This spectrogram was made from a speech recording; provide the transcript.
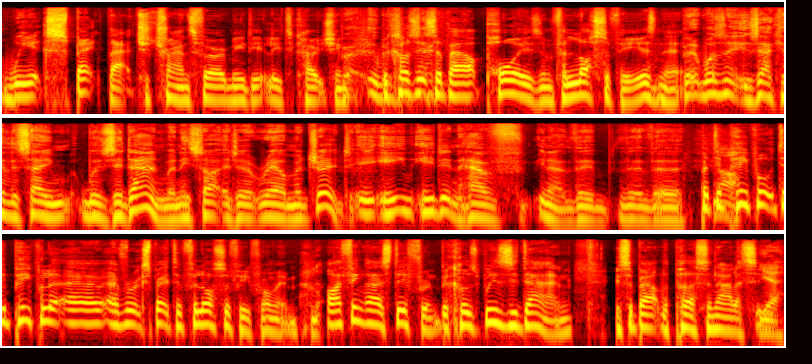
we expect that to transfer immediately to coaching it because exactly, it's about poise and philosophy, isn't it? But it wasn't exactly the same with Zidane when he started at Real Madrid. He he, he didn't have you know the the. the but did no. people did people uh, ever expect a philosophy from him? No. I think that's different because with Zidane, it's about the personality. Yeah.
